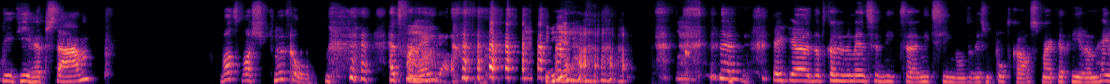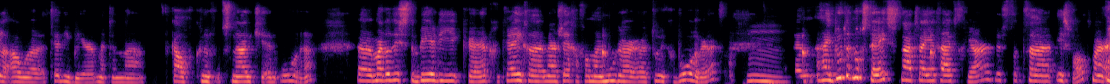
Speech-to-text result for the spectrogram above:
die ik hier heb staan, wat was je knuffel? het verleden. ja. ik, uh, dat kunnen de mensen niet, uh, niet zien, want het is een podcast. Maar ik heb hier een hele oude teddybeer met een uh, kaal geknuffeld snuitje en oren. Maar dat is de beer die ik heb gekregen naar zeggen van mijn moeder toen ik geboren werd. Hmm. En hij doet het nog steeds na 52 jaar, dus dat is wat. Maar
